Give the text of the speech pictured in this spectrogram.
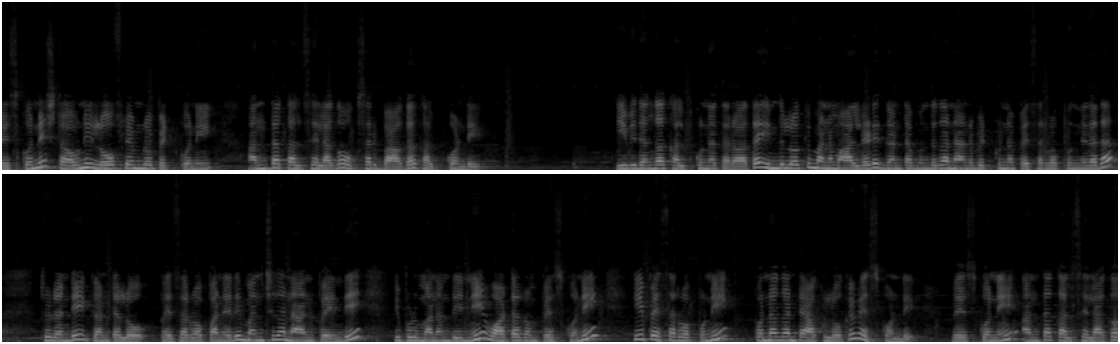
వేసుకొని స్టవ్ని లో ఫ్లేమ్లో పెట్టుకొని అంతా కలిసేలాగా ఒకసారి బాగా కలుపుకోండి. ఈ విధంగా కలుపుకున్న తర్వాత ఇందులోకి మనం ఆల్రెడీ గంట ముందుగా నానబెట్టుకున్న పెసరపప్పు ఉంది కదా? చూడండి గంటలో పెసరపప్పు అనేది మంచిగా నానిపోయింది. ఇప్పుడు మనం దీన్ని వాటర్ రొంపేసుకొని ఈ పెసరపప్పుని పొన్నగంటి ఆకులోకి వేసుకోండి. వేసుకొని అంతా కలిసేలాగా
